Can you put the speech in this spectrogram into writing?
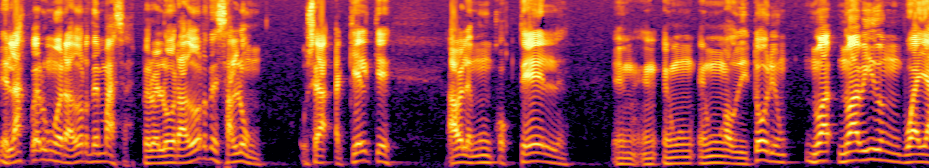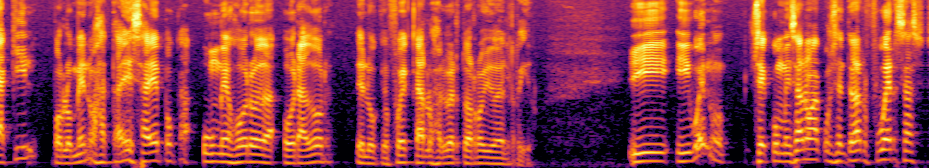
Velasco era un orador de masas, pero el orador de salón, o sea, aquel que habla en un cóctel, en, un, auditorio, no ha, no ha habido en Guayaquil, por lo menos hasta esa época, un mejor orador de lo que fue Carlos Alberto Arroyo del Río. Y, y bueno, se comenzaron a concentrar fuerzas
